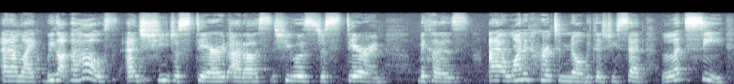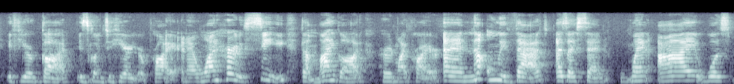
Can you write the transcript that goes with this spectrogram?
and I'm like, we got the house. And she just stared at us. She was just staring because and I wanted her to know because she said, let's see if your God is going to hear your prayer. And I want her to see that my God heard my prayer. And not only that, as I said, when I was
